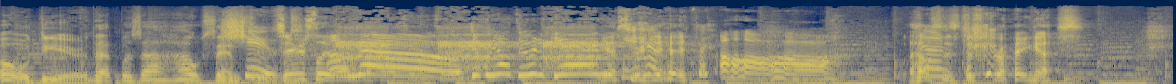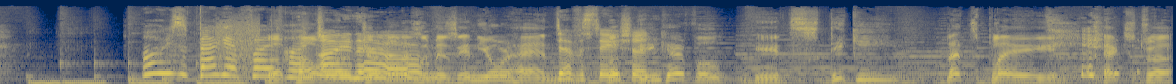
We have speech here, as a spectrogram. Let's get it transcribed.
Oh dear, that was a house answer. Shoot. Seriously? that oh, was a No! house answer? Did we all do it again? Yes, we did. Aww. The house is destroying us. oh, he's back at The 500. power I of know. journalism is in your hands. But Devastation. be careful, it's sticky. Let's play extra,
